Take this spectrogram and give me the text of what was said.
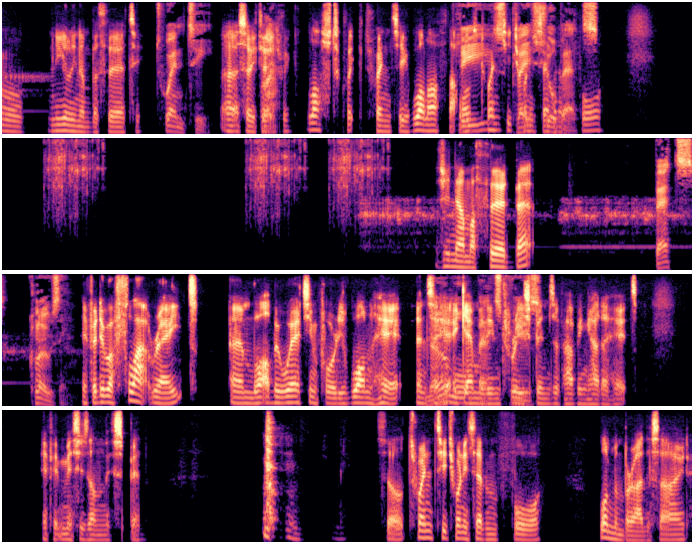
Oh, nearly number 30. 20. Uh, sorry, Black. 33. Lost, click 20. One off, that Please was 20, place your 27, and bets. 4. Is now my third bet. Bets closing. If I do a flat rate, um, what I'll be waiting for is one hit, then to No hit again within bets, three please. spins of having had a hit. If it misses on this spin. so 20, 27, 4. One number either side.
